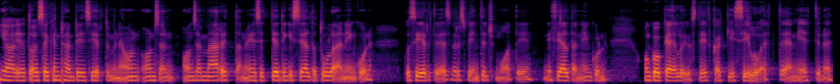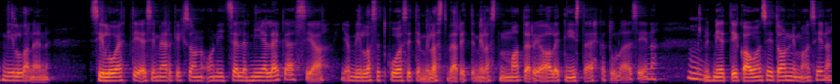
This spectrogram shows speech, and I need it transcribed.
Ja, ja toi second handin siirtyminen on, on, sen, on sen määrittänyt ja sitten tietenkin sieltä tulee, niin kun, kun siirtyy esimerkiksi vintage-muotiin, niin sieltä niin kun on kokeillut just niitä kaikkia siluetteja ja miettinyt, että millainen – siluetti esimerkiksi on, on itselle mielekäs ja, ja millaiset kuosit ja millaiset värit ja millaiset materiaalit, niistä ehkä tulee siinä. Hmm. Jos nyt miettii kauan siitä on, niin mä oon siinä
